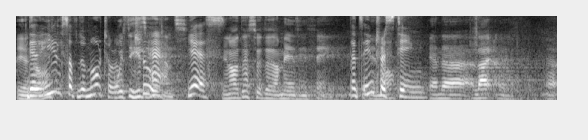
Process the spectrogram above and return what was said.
the know, heels of the motor. With his true. hands. Yes. You know, that's the amazing thing. That's interesting. Know? And uh, like, uh,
